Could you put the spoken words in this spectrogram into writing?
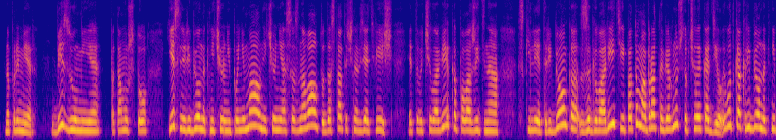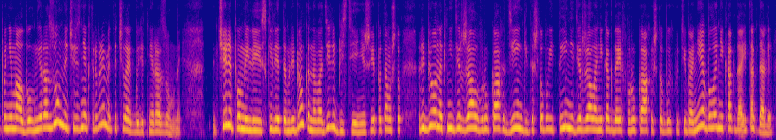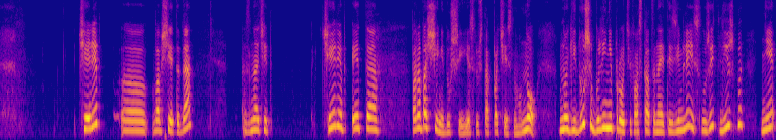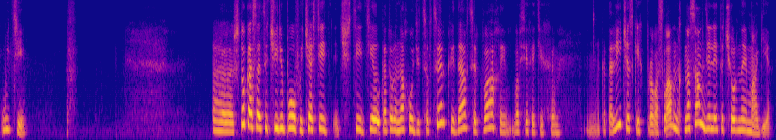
например, безумие, потому что если ребенок ничего не понимал, ничего не осознавал, то достаточно взять вещь этого человека, положить на скелет ребенка, заговорить и потом обратно вернуть, чтобы человек одел. И вот как ребенок не понимал, был неразумный, через некоторое время этот человек будет неразумный черепом или скелетом ребенка наводили безденежье, потому что ребенок не держал в руках деньги, да чтобы и ты не держала никогда их в руках, и чтобы их у тебя не было никогда, и так далее. Череп э, вообще-то, да, значит, череп это порабощение души, если уж так по-честному. Но многие души были не против остаться на этой земле и служить, лишь бы не уйти. Что касается черепов и частей, частей тела, которые находятся в церкви, да, в церквах и во всех этих э, католических, православных, на самом деле это черная магия.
